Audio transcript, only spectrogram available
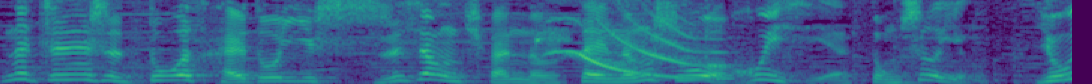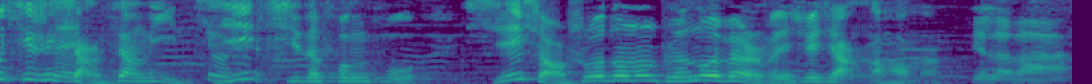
那真是多才多艺，十项全能，得能说会写，懂摄影，尤其是想象力极其的丰富，写小说都能得诺贝尔文学奖了，好吗？信了吧？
